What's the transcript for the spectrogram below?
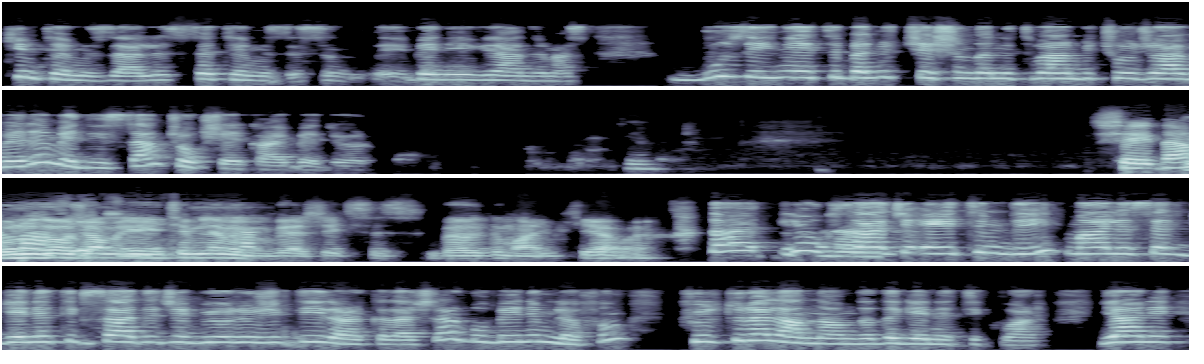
Kim temizlerse temizlesin. E, beni ilgilendirmez. Bu zihniyeti ben 3 yaşından itibaren bir çocuğa veremediysem çok şey kaybediyorum. Şeyden Bunu da hocam eğitimle mi vereceksiniz? Böldüm halbuki ama. Sa- Yok Evet. sadece eğitim değil. Maalesef genetik sadece biyolojik değil arkadaşlar. Bu benim lafım. Kültürel anlamda da genetik var. Yani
